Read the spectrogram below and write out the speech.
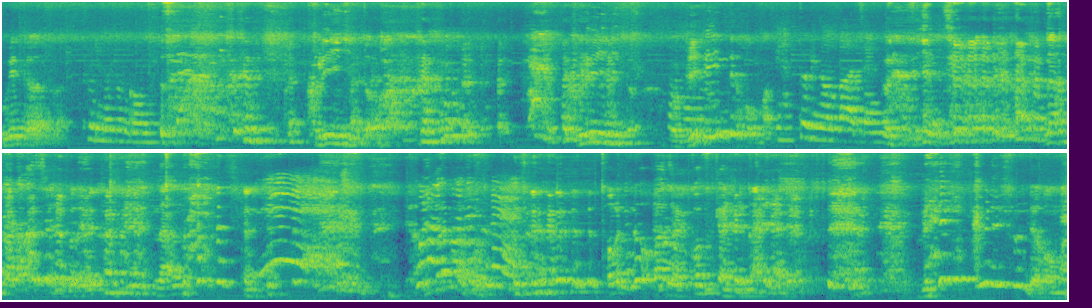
上からさ、鳥の糞が落ちてクリーンヒット。クリーンヒット。ビビンでほんま。いや、鳥のおばあちゃんが。いや、違う。何の話やそれ。何の話ええー、トラウマですね。鳥のおばあちゃんが小遣いってないやん。びっくりすんだよ、ほんま。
